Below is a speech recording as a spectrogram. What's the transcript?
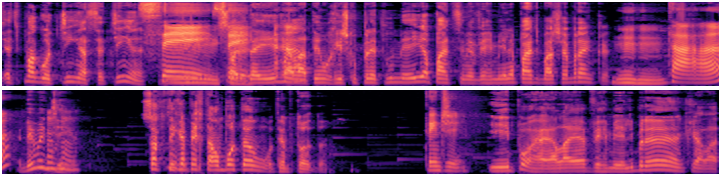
é tipo uma gotinha, setinha? Sei, Hum, Só que daí Aham. ela tem um risco preto no meio, a parte de cima é vermelha, a parte de baixo é branca. Uhum. Tá. É bem bonitinho. Uhum. Só que tu tem que apertar um botão o tempo todo. Entendi. E, porra, ela é vermelha e branca, ela,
